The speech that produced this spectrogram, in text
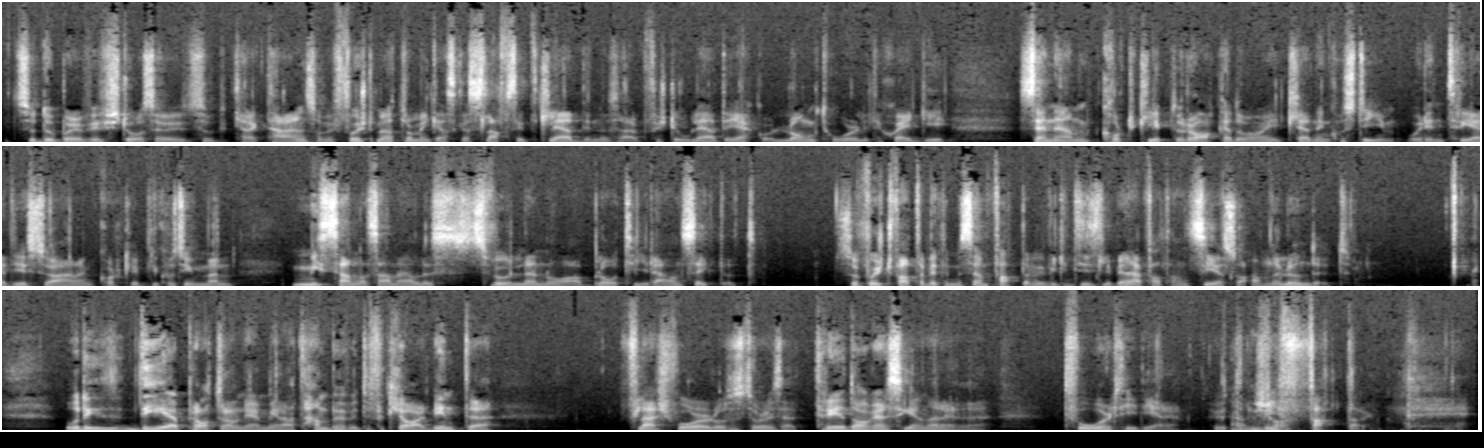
Så då börjar vi förstå. Så, så karaktären som vi först möter dem är ganska slafsigt klädd i en så här för stor läderjacka och långt hår och lite skäggig. Sen är han kortklippt och rakad och är klädd i en kostym. Och i den tredje så är han kortklippt i kostym men misshandlas. Han är alldeles svullen och har blåtid i ansiktet. Så först fattar vi inte, men sen fattar vi vilken tidsliv det är för att han ser så annorlunda ut. Och det är det jag pratar om när jag menar att han behöver inte förklara. Det är inte flash forward och så står det så här tre dagar senare eller två år tidigare. Utan vi fattar.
